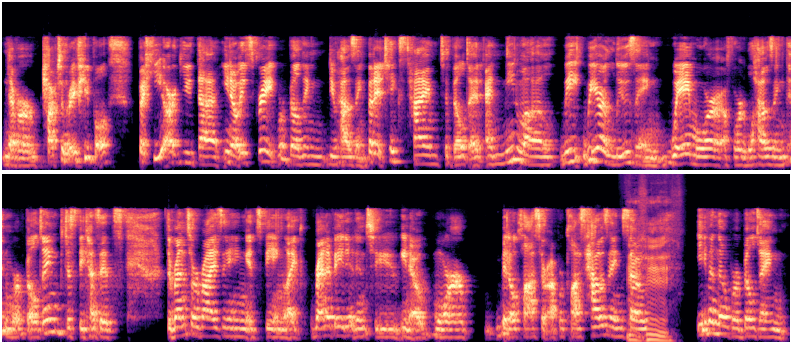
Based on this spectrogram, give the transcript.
never talked to the right people. But he argued that you know it's great we're building new housing, but it takes time to build it, and meanwhile we we are losing way more affordable housing than we're building just because it's the rents are rising it's being like renovated into you know more middle class or upper class housing so mm-hmm even though we're building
